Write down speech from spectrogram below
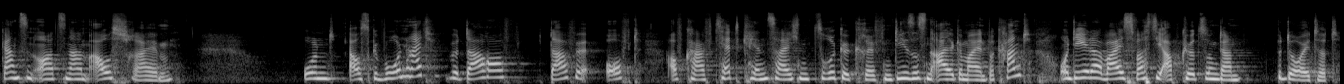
ganzen Ortsnamen ausschreiben. Und aus Gewohnheit wird darauf, dafür oft auf Kfz-Kennzeichen zurückgegriffen. Diese sind allgemein bekannt und jeder weiß, was die Abkürzung dann bedeutet.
